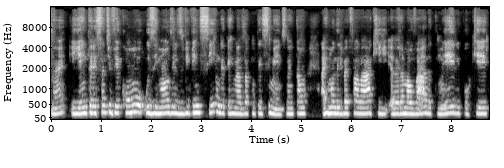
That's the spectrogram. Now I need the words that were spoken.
né? E é interessante ver como os irmãos eles vivenciam determinados acontecimentos, né? Então, a irmã dele vai falar que ela era malvada com ele porque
